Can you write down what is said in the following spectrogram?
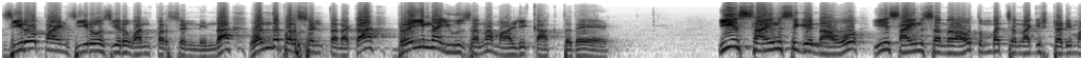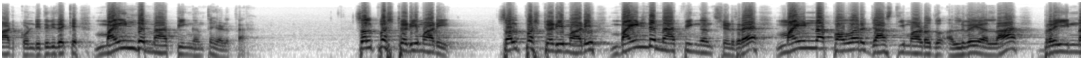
zero point zero zero one ಪರ್ಸೆಂಟ್ನಿಂದ ಒಂದು ಪರ್ಸೆಂಟ್ ತನಕ ಬ್ರೈನ್ ಯೂಸ್ ಅನ್ನ ಮಾಡ್ಲಿಕ್ಕಾಗ್ತದೆ. ಈ ಸೈನ್ಸ್ಗೆ ನಾವು, ಈ ಸೈನ್ಸ್ ಅನ್ನು ನಾವು ತುಂಬಾ ಚೆನ್ನಾಗಿ ಸ್ಟಡಿ ಮಾಡ್ಕೊಂಡಿದ್ವಿ. ಇದಕ್ಕೆ ಮೈಂಡ್ ಮ್ಯಾಪಿಂಗ್ ಅಂತ ಹೇಳ್ತಾರೆ. ಸ್ವಲ್ಪ ಸ್ಟಡಿ ಮಾಡಿ. ಸ್ವಲ್ಪ ಸ್ಟಡಿ ಮಾಡಿ ಮೈಂಡ್ ಮ್ಯಾಪಿಂಗ್ ಅಂತ ಹೇಳಿದ್ರೆ ಮೈಂಡ್ನ ಪವರ್ ಜಾಸ್ತಿ ಮಾಡೋದು ಅಲ್ವೇ ಅಲ್ಲ ಬ್ರೈನ್ನ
